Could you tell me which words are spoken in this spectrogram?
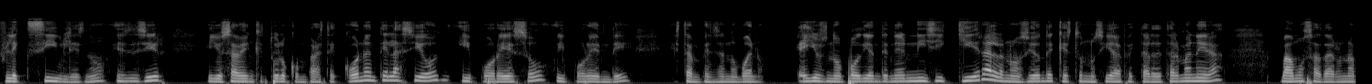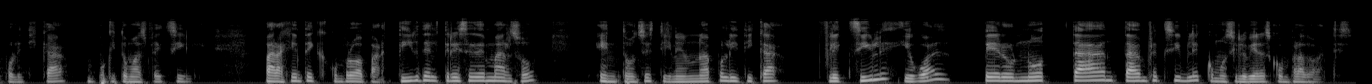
flexibles, ¿no? Es decir, ellos saben que tú lo compraste con antelación y por eso y por ende están pensando, bueno, ellos no podían tener ni siquiera la noción de que esto nos iba a afectar de tal manera, vamos a dar una política un poquito más flexible. Para gente que compró a partir del 13 de marzo, entonces tienen una política flexible igual, pero no tan tan flexible como si lo hubieras comprado antes.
